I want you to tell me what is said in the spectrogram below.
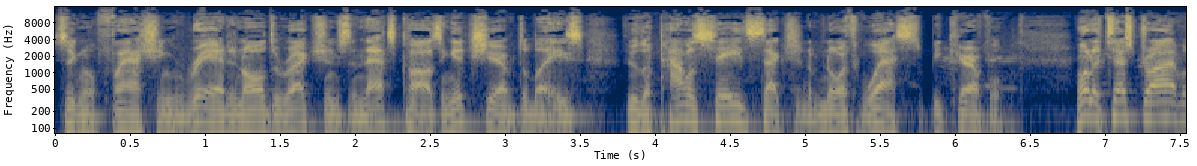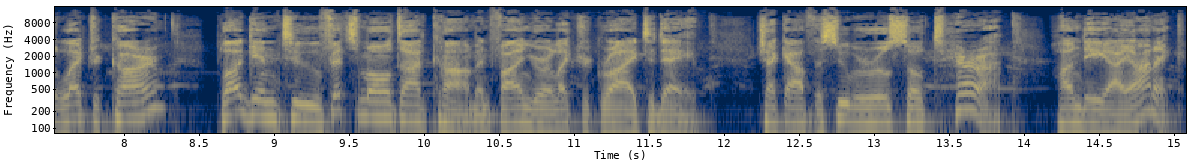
signal flashing red in all directions, and that's causing its share of delays through the Palisades section of Northwest. Be careful. Want to test drive an electric car? Plug into fitzmall.com and find your electric ride today. Check out the Subaru Solterra, Hyundai Ioniq,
